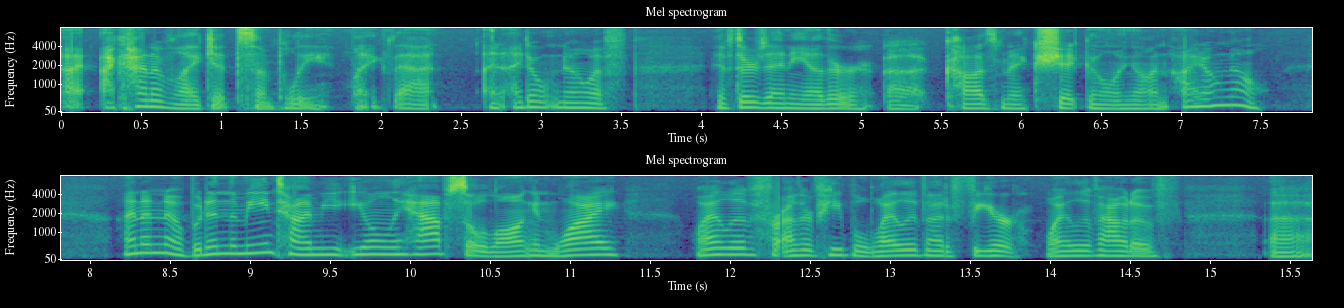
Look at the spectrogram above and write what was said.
I, I kind of like it simply like that. I, I don't know if if there's any other uh, cosmic shit going on. I don't know. I don't know. But in the meantime, you, you only have so long. And why why live for other people? Why live out of fear? Why live out of uh,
